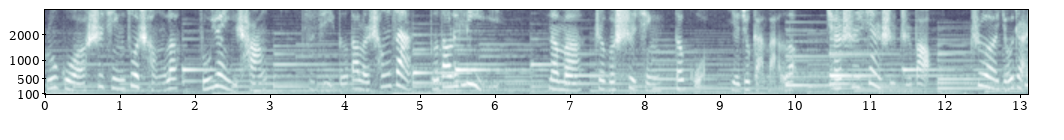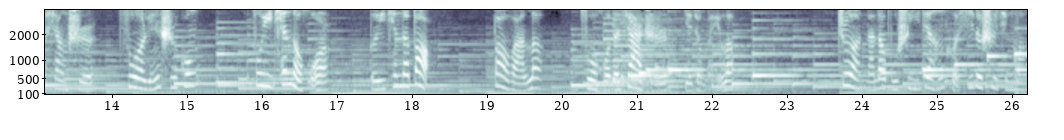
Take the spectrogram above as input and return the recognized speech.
如果事情做成了，如愿以偿，自己得到了称赞，得到了利益，那么这个事情的果也就赶完了，全是现实之报。这有点像是做临时工，做一天的活儿，得一天的报，报完了，做活的价值也就没了。这难道不是一件很可惜的事情吗？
